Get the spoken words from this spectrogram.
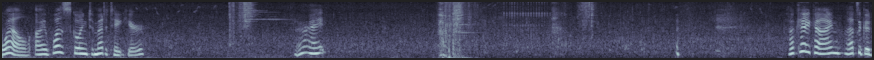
Well, I was going to meditate here. Alright. okay, Kyne. That's a good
